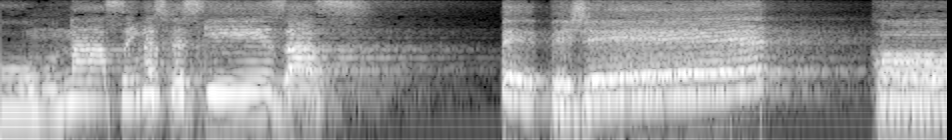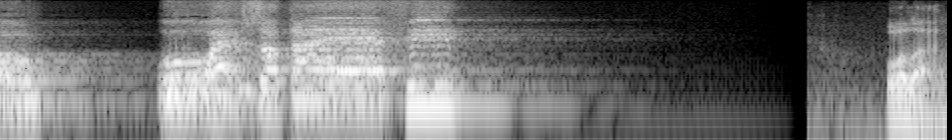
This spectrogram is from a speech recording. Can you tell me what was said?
Como nascem as pesquisas? PPG com o FJF. Olá,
